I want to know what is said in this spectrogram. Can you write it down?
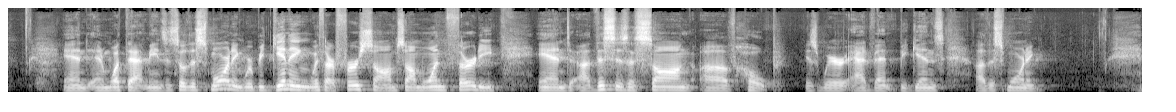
And, and what that means. And so this morning, we're beginning with our first psalm, Psalm 130. And uh, this is a song of hope, is where Advent begins uh, this morning.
